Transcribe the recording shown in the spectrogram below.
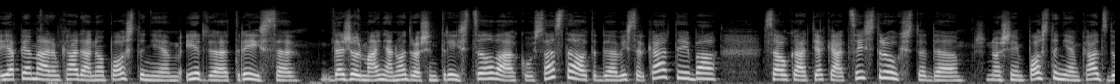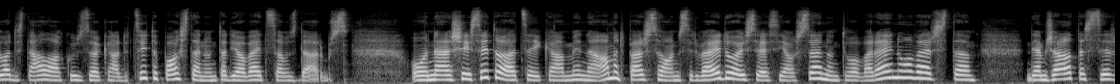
ja, piemēram, kādā no posteņiem ir uh, trīs, uh, dežūrmaiņā nodrošina trīs cilvēku sastāvu, tad uh, viss ir kārtībā. Savukārt, ja kāds iztrūks, tad no šiem posteņiem kāds dodas tālāk uz kādu citu posteni un tad jau veic savus darbus. Un šī situācija, kā minēja amatpersonas, ir veidojusies jau sen, un to varēja novērst. Diemžēl tas ir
